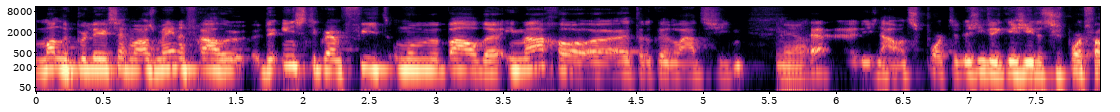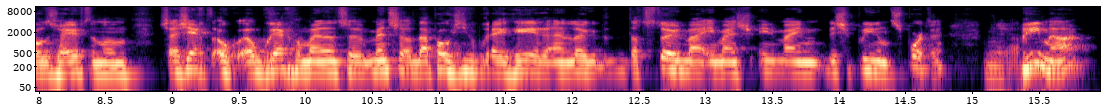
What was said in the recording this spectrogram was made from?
manipuleert, zeg maar, als menig vrouw de Instagram-feed om een bepaalde imago uh, te kunnen laten zien. Ja. Uh, die is nou aan het sporten, dus iedere keer zie je dat ze sportfoto's heeft. En dan, zij zegt ook oprecht op mensen, mensen daar positief op reageren. En leuk, dat steunt mij in mijn, in mijn discipline om te sporten. Ja. Prima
